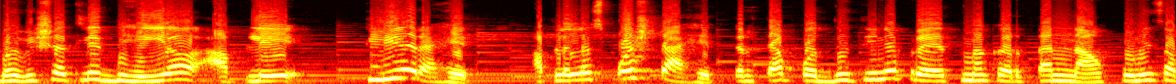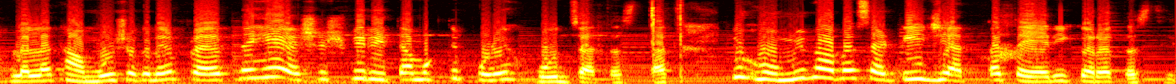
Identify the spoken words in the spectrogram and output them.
भविष्यातले ध्येय आपले क्लिअर आहेत आपल्याला स्पष्ट आहेत तर त्या पद्धतीने प्रयत्न करताना कोणीच आपल्याला थांबवू शकत नाही. प्रयत्न हे यशस्वीरित्या मग ते पुढे होत जात असतात. की होमी भावासाठी जी आता तयारी करत असतील.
